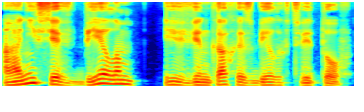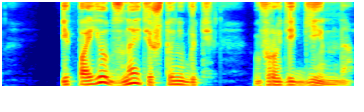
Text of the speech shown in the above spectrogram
а они все в белом и в венках из белых цветов и поют, знаете, что-нибудь вроде гимна.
